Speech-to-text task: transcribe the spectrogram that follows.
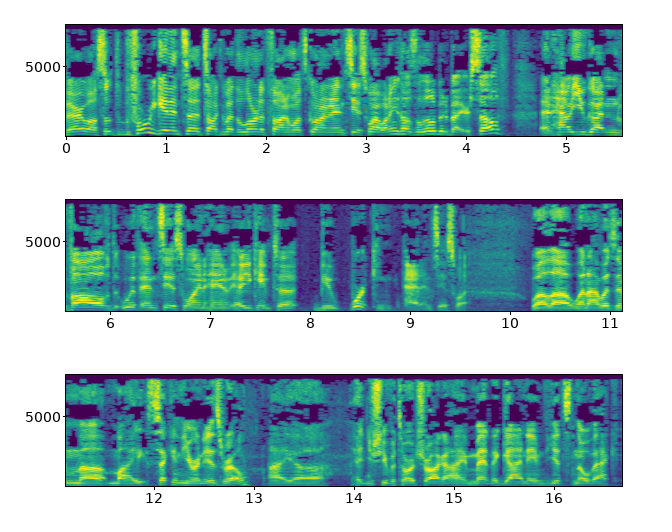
very well. So before we get into talking about the Learnathon and what's going on in NCSY, why don't you tell us a little bit about yourself and how you got involved with NCSY and how how you came to be working at NCSY? Well, uh, when I was in uh, my second year in Israel, I uh, at Yeshiva Torah Shraga, I met a guy named Yitz Novak,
